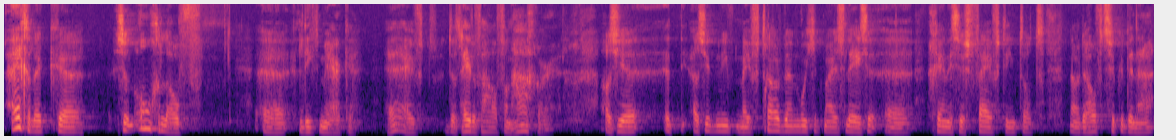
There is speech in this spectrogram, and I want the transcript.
eigenlijk uh, zijn ongeloof uh, liet merken. Hij heeft dat hele verhaal van Hagar. Als je, als je er niet mee vertrouwd bent, moet je het maar eens lezen. Uh, Genesis 15 tot nou, de hoofdstukken daarna.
